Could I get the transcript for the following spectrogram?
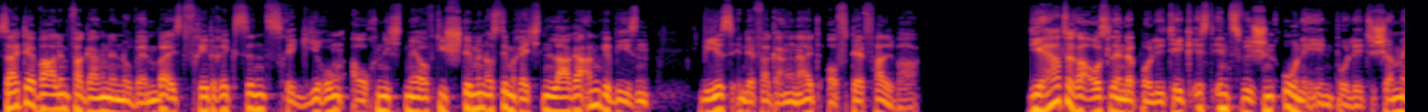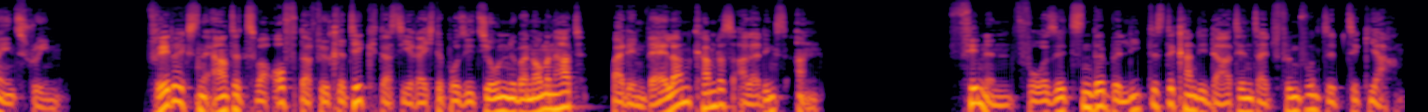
Seit der Wahl im vergangenen November ist Fredriksens Regierung auch nicht mehr auf die Stimmen aus dem rechten Lager angewiesen, wie es in der Vergangenheit oft der Fall war. Die härtere Ausländerpolitik ist inzwischen ohnehin politischer Mainstream. Fredriksen erntet zwar oft dafür Kritik, dass sie rechte Positionen übernommen hat, bei den Wählern kam das allerdings an. Finnen-Vorsitzende, beliebteste Kandidatin seit 75 Jahren.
